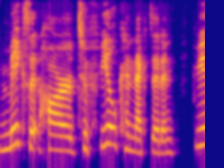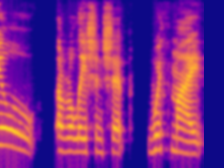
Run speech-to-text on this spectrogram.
makes it hard to feel connected and feel a relationship with my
